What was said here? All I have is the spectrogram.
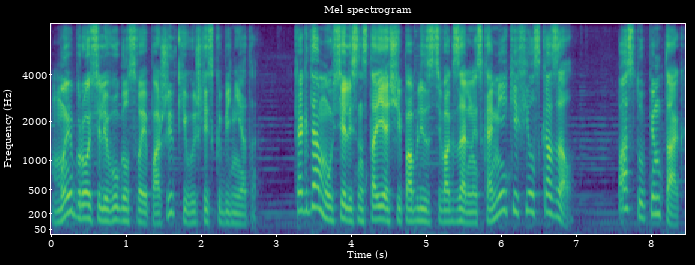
Мы бросили в угол свои пожитки и вышли из кабинета. Когда мы уселись на стоящие поблизости вокзальной скамейки, Фил сказал, «Поступим так.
